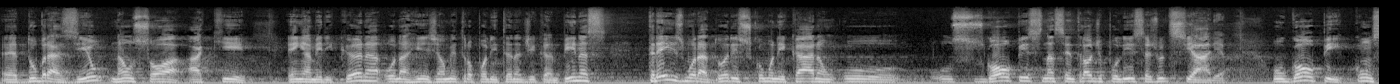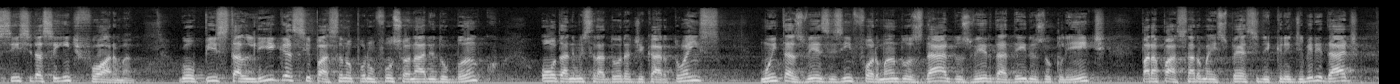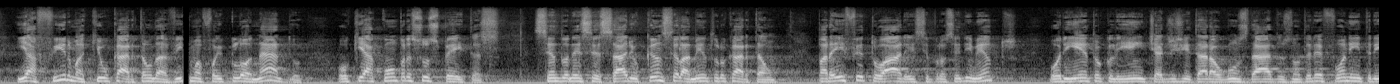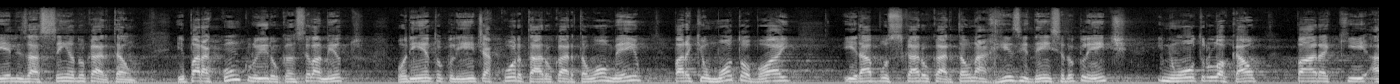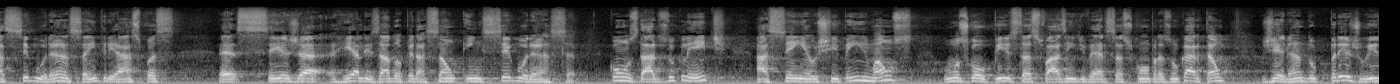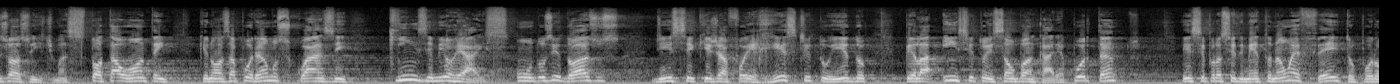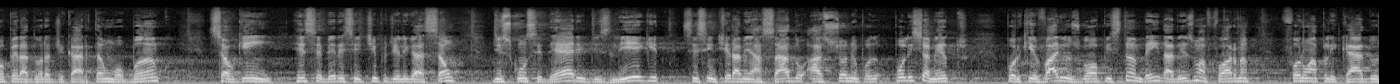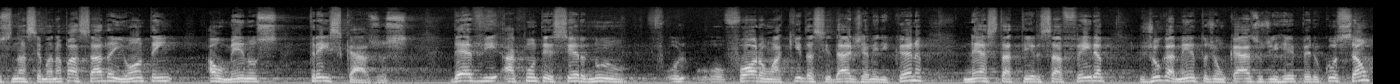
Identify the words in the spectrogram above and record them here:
eh, do Brasil, não só aqui em Americana ou na região metropolitana de Campinas Três moradores comunicaram o, os golpes na Central de Polícia Judiciária. O golpe consiste da seguinte forma: golpista liga se passando por um funcionário do banco ou da administradora de cartões, muitas vezes informando os dados verdadeiros do cliente para passar uma espécie de credibilidade e afirma que o cartão da vítima foi clonado ou que há compras suspeitas, sendo necessário o cancelamento do cartão. Para efetuar esse procedimento, orienta o cliente a digitar alguns dados no telefone, entre eles a senha do cartão. E para concluir o cancelamento, orienta o cliente a cortar o cartão ao meio para que o motoboy irá buscar o cartão na residência do cliente em um outro local para que a segurança, entre aspas, eh, seja realizada a operação em segurança. Com os dados do cliente, a senha e o chip em mãos, os golpistas fazem diversas compras no cartão, gerando prejuízo às vítimas. Total ontem que nós apuramos quase 15 mil reais. Um dos idosos disse que já foi restituído pela instituição bancária. Portanto, Esse procedimento não é feito por operadora de cartão ou banco. Se alguém receber esse tipo de ligação, desconsidere, desligue. Se sentir ameaçado, acione o policiamento, porque vários golpes também da mesma forma foram aplicados na semana passada e ontem, ao menos três casos. Deve acontecer no o, o fórum aqui da cidade americana nesta terça-feira julgamento de um caso de repercussão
